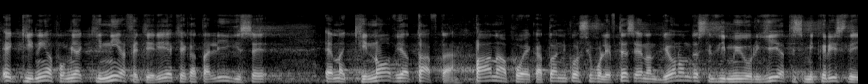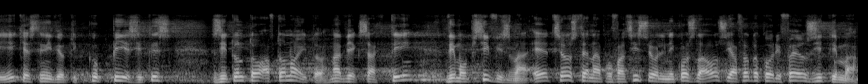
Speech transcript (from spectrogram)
εκκινεί από μια κοινή αφετηρία και καταλήγει σε ένα κοινό διατάφτα. Πάνω από 120 βουλευτές εναντιώνονται στη δημιουργία της μικρής ΔΕΗ και στην ιδιωτικοποίηση της, ζητούν το αυτονόητο. Να διεξαχθεί δημοψήφισμα, έτσι ώστε να αποφασίσει ο ελληνικός λαός για αυτό το κορυφαίο ζήτημα.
